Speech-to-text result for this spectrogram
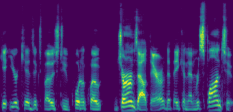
get your kids exposed to quote unquote germs out there that they can then respond to.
